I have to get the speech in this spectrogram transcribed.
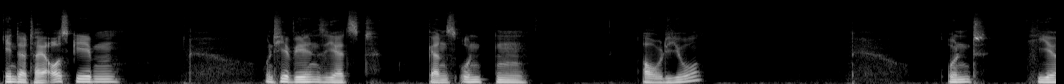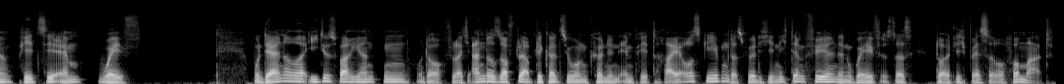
in Datei ausgeben. Und hier wählen Sie jetzt ganz unten Audio und hier PCM Wave. Modernere Edius-Varianten und auch vielleicht andere Software-Applikationen können in MP3 ausgeben. Das würde ich hier nicht empfehlen, denn Wave ist das deutlich bessere Format.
